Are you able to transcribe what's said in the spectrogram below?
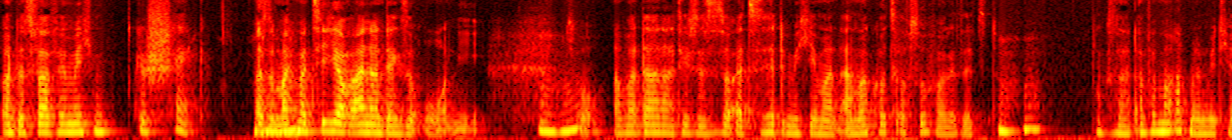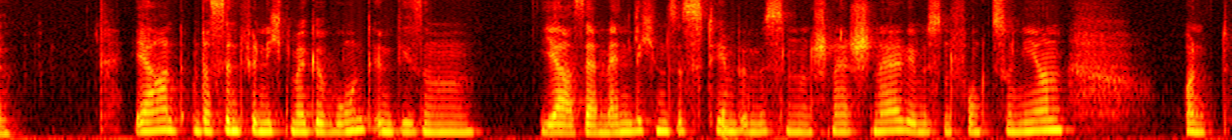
Und das war für mich ein Geschenk. Also mhm. manchmal ziehe ich auch rein und denke so, oh nee. Mhm. So, aber da dachte ich, das ist so, als hätte mich jemand einmal kurz aufs Sofa gesetzt mhm. und gesagt, einfach mal atmen, Mädchen. Ja, und das sind wir nicht mehr gewohnt in diesem ja, sehr männlichen System. Wir müssen schnell, schnell, wir müssen funktionieren. Und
